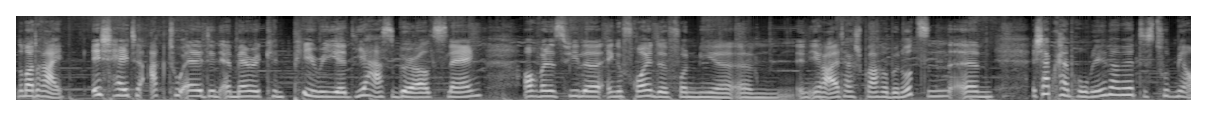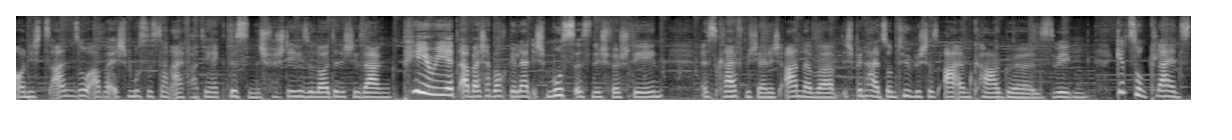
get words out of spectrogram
Nummer 3. Ich hate aktuell den American Period Yes Girl Slang, auch wenn es viele enge Freunde von mir ähm, in ihrer Alltagssprache benutzen. Ähm, ich habe kein Problem damit, es tut mir auch nichts an so, aber ich muss es dann einfach direkt wissen. Ich verstehe diese Leute nicht, die sagen Period, aber ich habe auch gelernt, ich muss es nicht verstehen. Es greift mich ja nicht an, aber ich bin halt so ein typisches AMK-Girl, deswegen gibt es so ein kleines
